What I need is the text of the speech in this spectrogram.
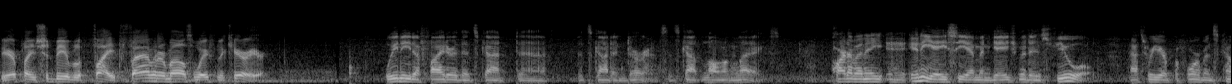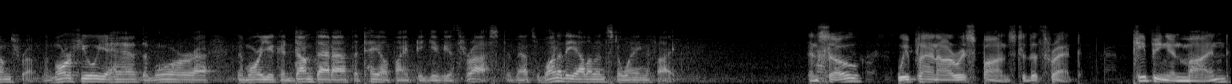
The airplane should be able to fight 500 miles away from the carrier. We need a fighter that's got, uh, that's got endurance, it's got long legs. Part of any, any ACM engagement is fuel. That's where your performance comes from. The more fuel you have, the more, uh, the more you can dump that out the tailpipe to give you thrust. And that's one of the elements to winning the fight. And so, we plan our response to the threat, keeping in mind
